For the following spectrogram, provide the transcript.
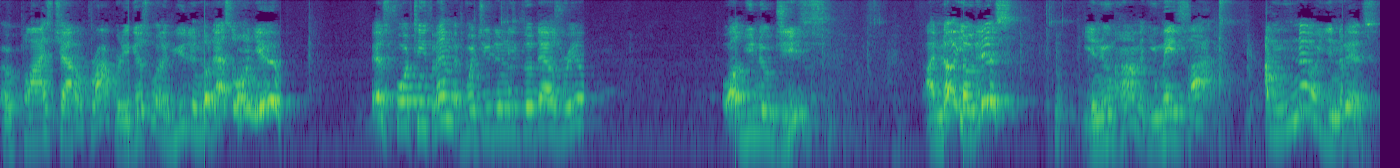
It applies to chattel property. Guess what? If you didn't know, that's on you. There's 14th Amendment. What you didn't even thought that was real? Well, you knew Jesus. I know you know this. You knew Muhammad. You made Salat. I know you know this.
